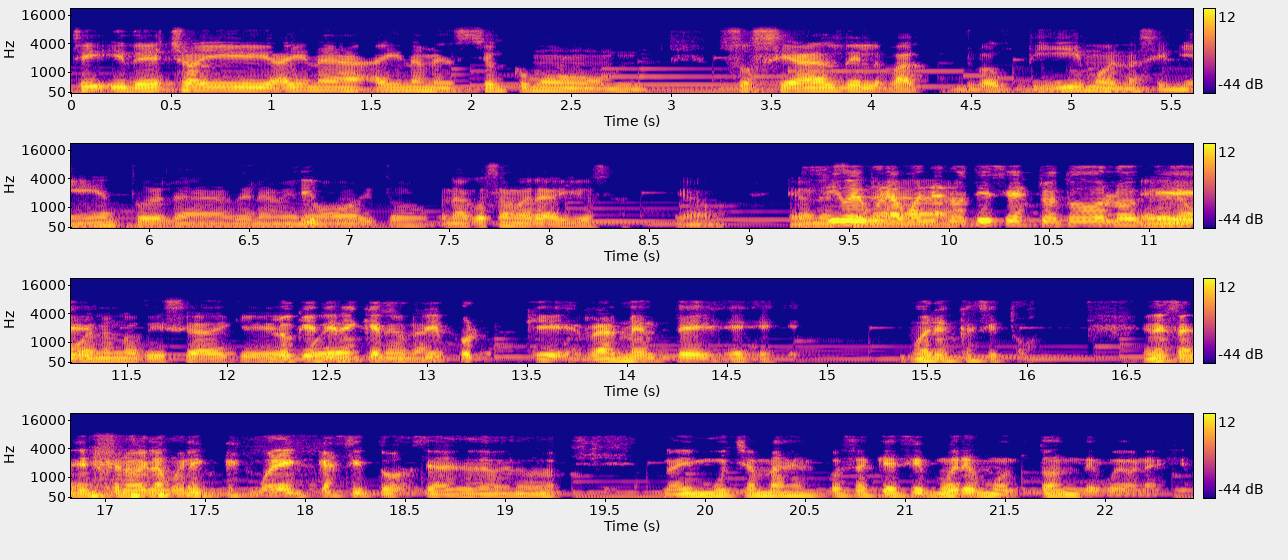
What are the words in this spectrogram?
Sí, y de hecho hay, hay, una, hay una mención como social del bautismo, el nacimiento de la, de la menor y todo. Una cosa maravillosa. Es sí, es una buena noticia dentro de todo lo que. una buena noticia de que. Lo que tienen que sufrir porque realmente eh, eh, mueren casi todos. En esa, en esa novela mueren, mueren, casi todos. O sea, no, no hay muchas más cosas que decir, muere un montón de huevonaje.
